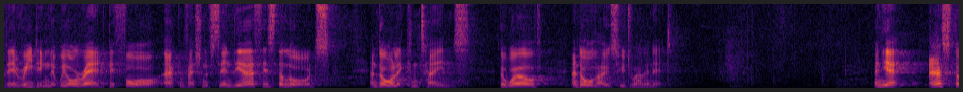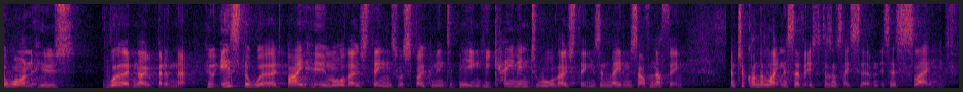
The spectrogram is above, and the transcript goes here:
the reading that we all read before our confession of sin. The earth is the Lord's and all it contains, the world and all those who dwell in it. And yet, as the one whose word, no, better than that, who is the word by whom all those things were spoken into being, he came into all those things and made himself nothing and took on the likeness of, it doesn't say servant, it says slave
